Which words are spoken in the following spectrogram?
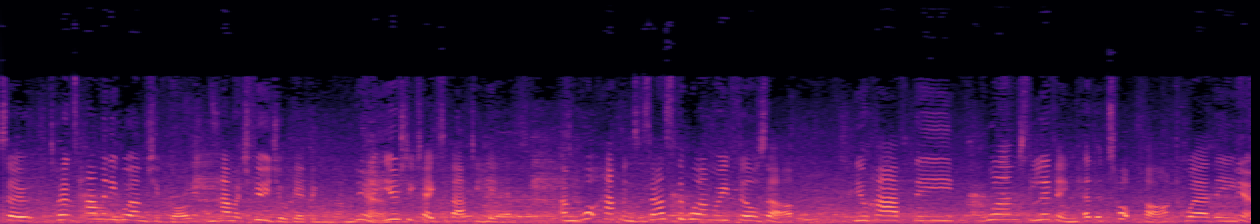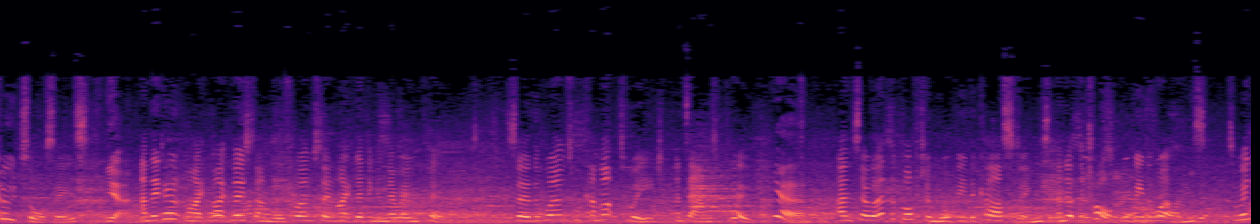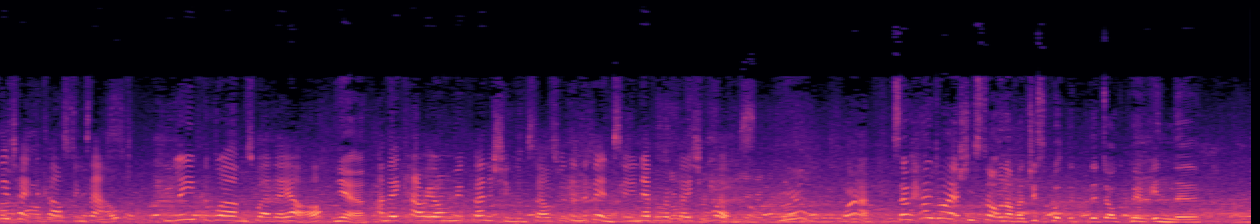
So it depends how many worms you've got and how much food you're giving them. Yeah. It usually takes about a year. And what happens is as the wormery fills up, you have the worms living at the top part where the Yeah. food source is. Yeah. And they don't like, like most animals, worms don't like living in their own poo. So the worms will come up to eat and down to poo. Yeah. And so at the bottom will be the castings, and at the top will be the worms. So when you take the castings out, you leave the worms where they are, Yeah. and they carry on replenishing themselves within the bin, so you never replace your worms. Yeah. Wow. So how do I actually start one off? I just put the, the dog poo in the.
